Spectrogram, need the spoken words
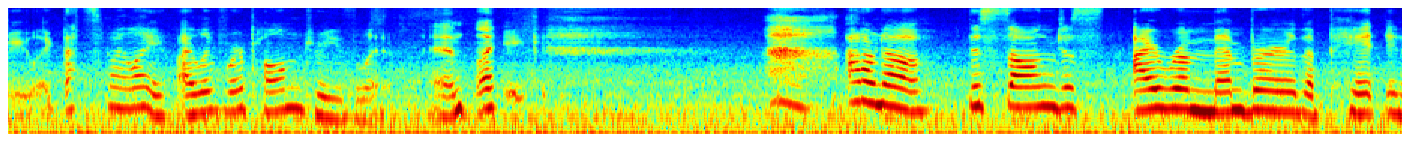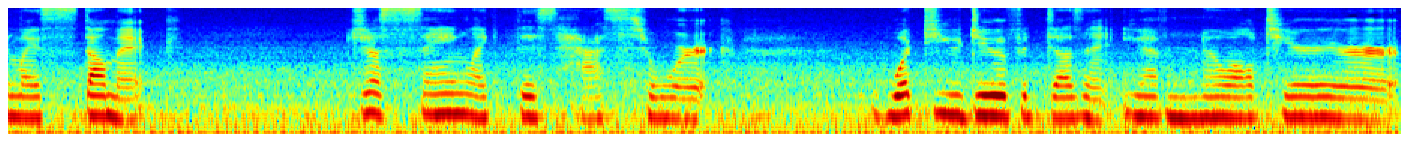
me. Like that's my life. I live where palm trees live. And like I don't know. this song just I remember the pit in my stomach just saying like this has to work. What do you do if it doesn't? You have no ulterior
